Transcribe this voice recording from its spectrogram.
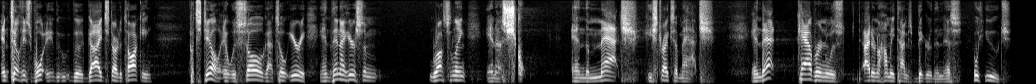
until his voice, the guide started talking, but still, it was so got so eerie. And then I hear some rustling and a shoo, and the match. He strikes a match, and that cavern was I don't know how many times bigger than this. It was huge.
